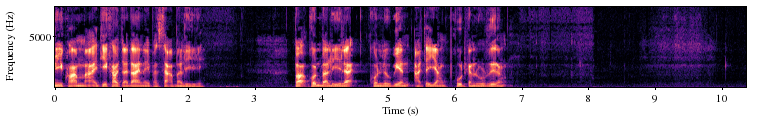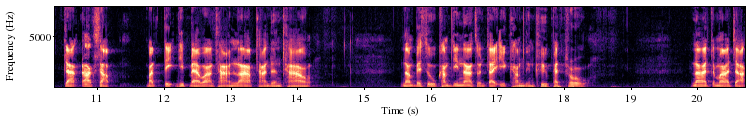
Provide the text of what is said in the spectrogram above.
มีความหมายที่เข้าใจได้ในภาษาบาลี เพราะคนบาลีและคนลูเวียนอาจจะยังพูดกันรู้เรื่อง จากรากศัพท์บัตติที่แปลว่าฐานลาบฐานเดินเท้านำไปสู่คำที่น่าสนใจอีกคำหนึ่งคือ petro น่าจะมาจาก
